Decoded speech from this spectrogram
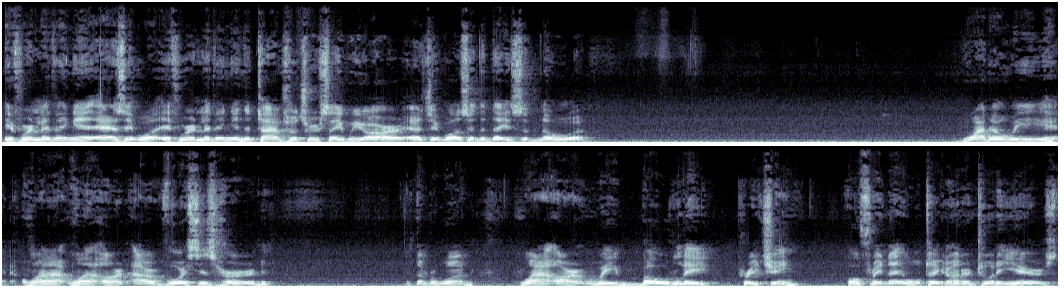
if we're living in, as it was, if we're living in the times which we say we are, as it was in the days of Noah, why don't we? Why why aren't our voices heard? Number one, why aren't we boldly preaching? Hopefully, it won't take 120 years,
